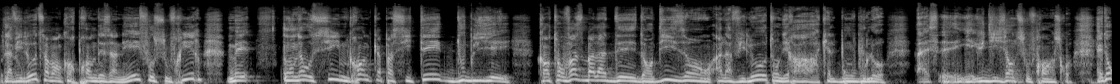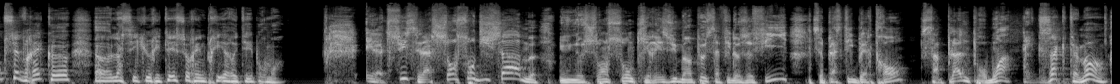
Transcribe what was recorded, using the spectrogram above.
La ville haute, ça va encore prendre des années, il faut souffrir, mais on a aussi une grande capacité d'oublier. Quand on va se balader dans dix ans à la ville haute, on dira ah, quel bon boulot. Ah, Il y a eu dix ans de souffrance, quoi. Et donc c'est vrai que euh, la sécurité serait une priorité pour moi. Et là-dessus, c'est la chanson d'Hicham. Une chanson qui résume un peu sa philosophie. C'est Plastique Bertrand. Ça plane pour moi. Exactement.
